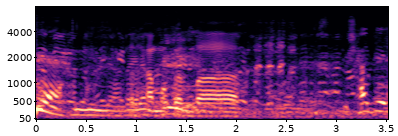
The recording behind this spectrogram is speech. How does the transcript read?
الحمد لله. يرحمك الله. شحال داير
